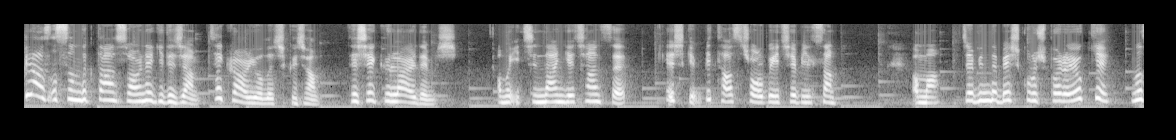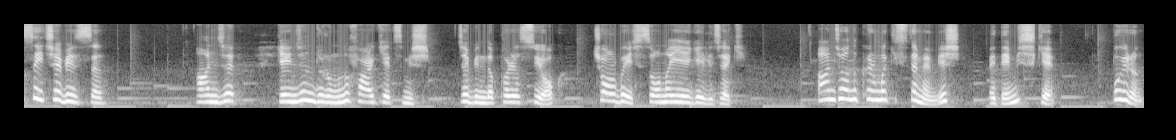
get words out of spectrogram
Biraz ısındıktan sonra gideceğim. Tekrar yola çıkacağım. Teşekkürler demiş. Ama içinden geçense keşke bir tas çorba içebilsem. Ama cebinde beş kuruş para yok ki nasıl içebilsin? Hancı gencin durumunu fark etmiş. Cebinde parası yok. Çorba içse ona iyi gelecek. Hancı onu kırmak istememiş ve demiş ki buyurun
